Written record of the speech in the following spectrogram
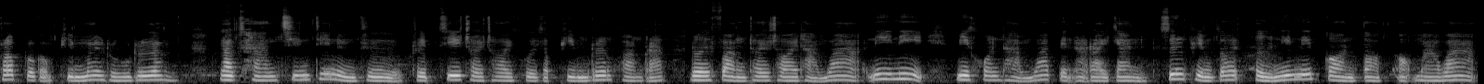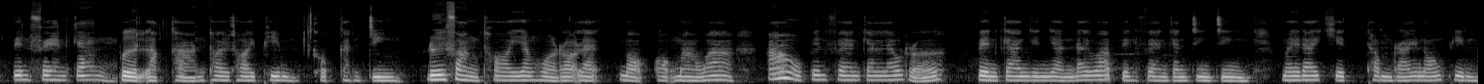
ครอบครัวของพิมพ์ไม่รู้เรื่องหลักฐานชิ้นที่หนึ่งคือ คลิปที่ทอยทอยคุยกับพิมพ์เรื่องความรัก โดยฝั่งทอยทอยถามว่านี่นี่มีคนถามว่าเป็นอะไรกัน ซึ่งพิมพ์ก็ตื่นนิดๆก่อนตอบออกมาว่า เป็นแฟนกัน เปิดหลักฐานทอยทอยพิมพ์คบกันจริงโดยฝั่งทอยยังหัวเราะและบอกออกมาว่าอ้าวเป็นแฟนกันแล้วเหรอเป็นการยืนยันได้ว่าเป็นแฟนกันจริงๆ ไม่ได้คิดทำร้ายน้องพิมพ์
